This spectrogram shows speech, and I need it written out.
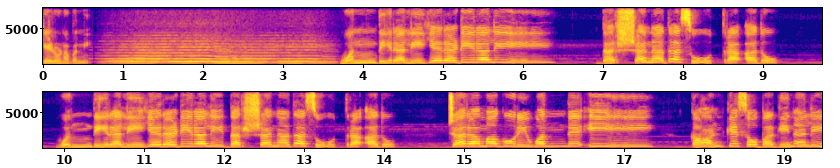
ಕೇಳೋಣ ಬನ್ನಿ. ಒಂದಿರಲಿ ಎರಡಿರಲಿ ದರ್ಶನದ ಸೂತ್ರ ಅದು. ಒಂದಿರಲಿ ಎರಡಿರಲಿ ದರ್ಶನದ ಸೂತ್ರ ಅದು. ಚರಮ ಗುರಿ ಒಂದೇ ಈ ಕಾಣ್ಕೆ ಸೊಬಗಿನಲಿ.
